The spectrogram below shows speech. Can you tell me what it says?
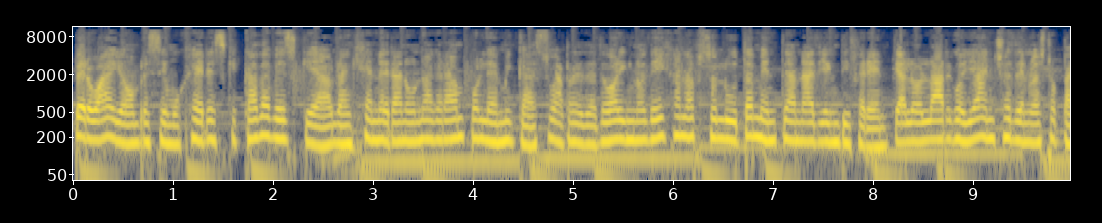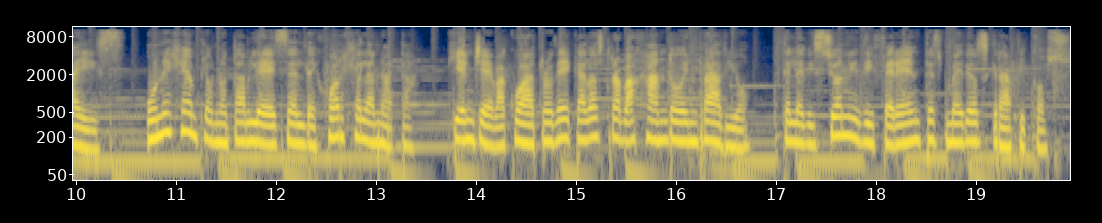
pero hay hombres y mujeres que cada vez que hablan generan una gran polémica a su alrededor y no dejan absolutamente a nadie indiferente a lo largo y ancho de nuestro país, un ejemplo notable es el de Jorge Lanata quien lleva cuatro décadas trabajando en radio, televisión y diferentes medios gráficos.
